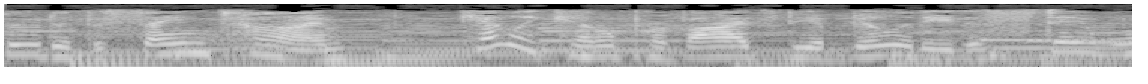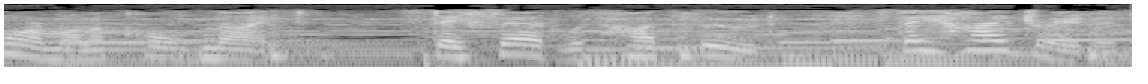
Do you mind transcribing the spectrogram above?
food at the same time, Kelly Kettle provides the ability to stay warm on a cold night, stay fed with hot food, stay hydrated,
